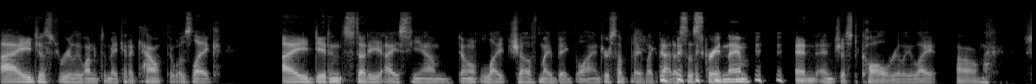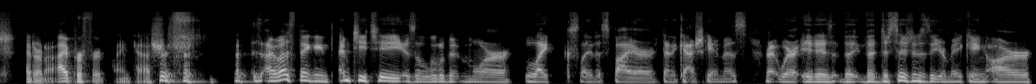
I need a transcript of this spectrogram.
I just really wanted to make an account that was like, I didn't study ICM. Don't light shove my big blind or something like that as a screen name, and and just call really light. Um, I don't know. I preferred playing cash. I was thinking MTT is a little bit more like Slay the Spire than a cash game is, right? Where it is the the decisions that you're making are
